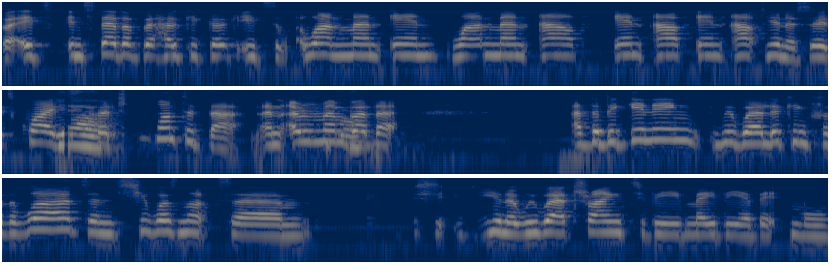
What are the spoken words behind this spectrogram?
but it's instead of the hokey cook it's one man in one man out in out in out you know so it's quite yeah. but she wanted that and i remember yeah. that at the beginning we were looking for the words and she was not um she, you know we were trying to be maybe a bit more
